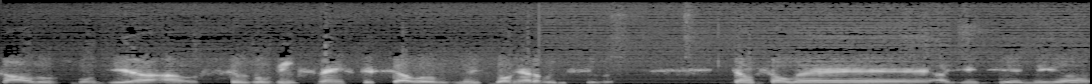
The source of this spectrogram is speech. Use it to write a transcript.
Saulo. Bom dia aos seus ouvintes, né, em especial aos municípios de Balneário Rui de Silva. Então, Saulo, é, a gente é meio,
